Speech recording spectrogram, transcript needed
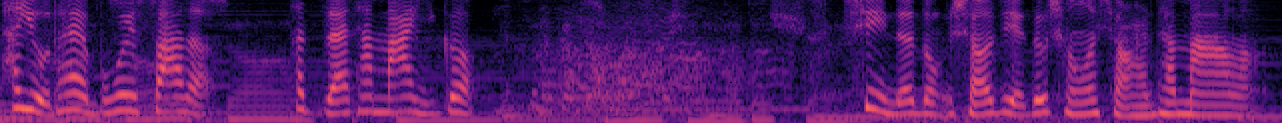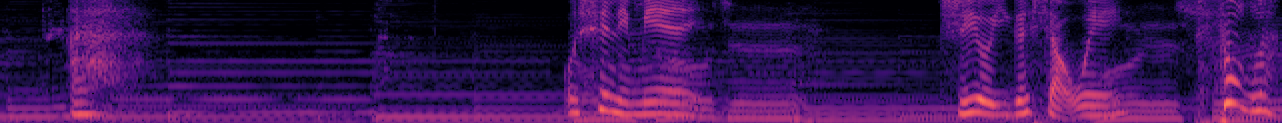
他有他也不会刷的，他只爱他妈一个。是你的董小姐都成了小孩他妈了，唉，我心里面只有一个小薇，送了。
